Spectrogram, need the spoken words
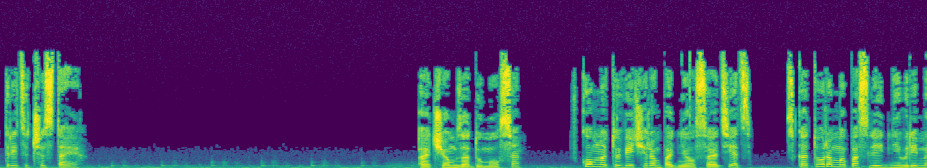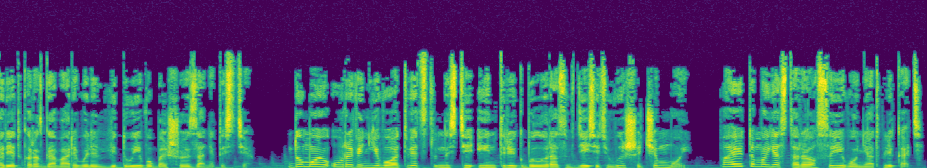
36. О чем задумался? В комнату вечером поднялся отец, с которым мы последнее время редко разговаривали ввиду его большой занятости. Думаю, уровень его ответственности и интриг был раз в десять выше, чем мой, поэтому я старался его не отвлекать.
